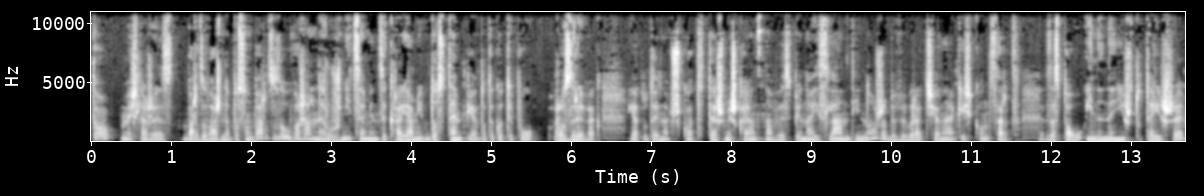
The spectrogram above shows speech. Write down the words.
To myślę, że jest bardzo ważne, bo są bardzo zauważalne różnice między krajami w dostępie do tego typu rozrywek. Ja tutaj na przykład też mieszkając na wyspie na Islandii, no żeby wybrać się na jakiś koncert zespołu inny niż tutejszy,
